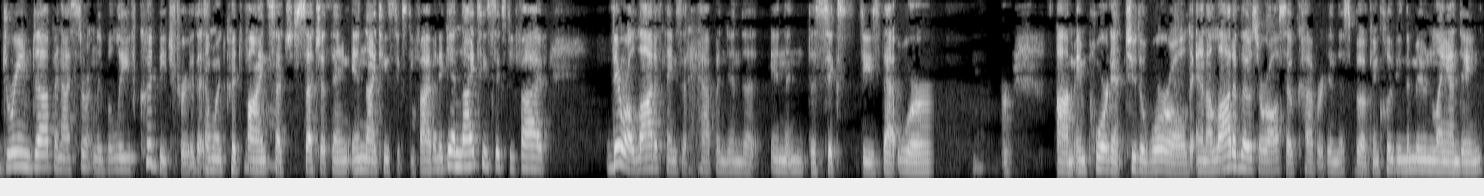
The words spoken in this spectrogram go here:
dreamed up and I certainly believe could be true that someone could find such such a thing in 1965. And again, 1965, there were a lot of things that happened in the in the 60s that were um, important to the world, and a lot of those are also covered in this book, including the moon landing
